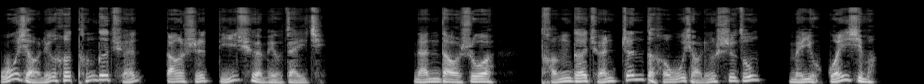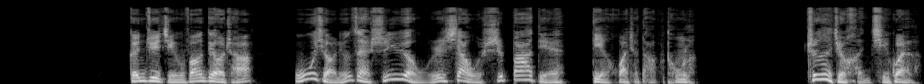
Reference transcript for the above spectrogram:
吴小玲和滕德全当时的确没有在一起。难道说滕德全真的和吴小玲失踪没有关系吗？根据警方调查，吴小玲在十一月五日下午十八点电话就打不通了。这就很奇怪了。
